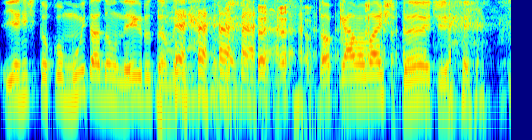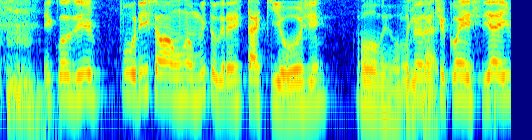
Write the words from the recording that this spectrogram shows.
E a gente tocou muito Adão Negro também. Tocava bastante. Inclusive, por isso é uma honra muito grande estar aqui hoje. Ô, meu irmão, Porque eu não obrigado. te conhecia e,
